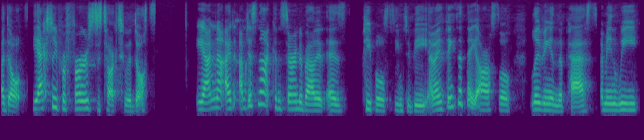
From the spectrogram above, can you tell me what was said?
adults. He actually prefers to talk to adults. Yeah, I'm not. I, I'm just not concerned about it as people seem to be. And I think that they are also living in the past. I mean, we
